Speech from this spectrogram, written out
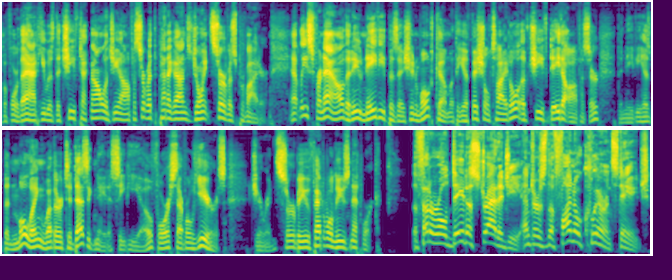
Before that, he was the Chief Technology Officer at the Pentagon's Joint Service Provider. At least for now, the new Navy position won't come with the official title of Chief Data Officer. The Navy has been mulling whether to designate a CDO for several years. Jared Serbu, Federal News Network. The federal data strategy enters the final clearance stage.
